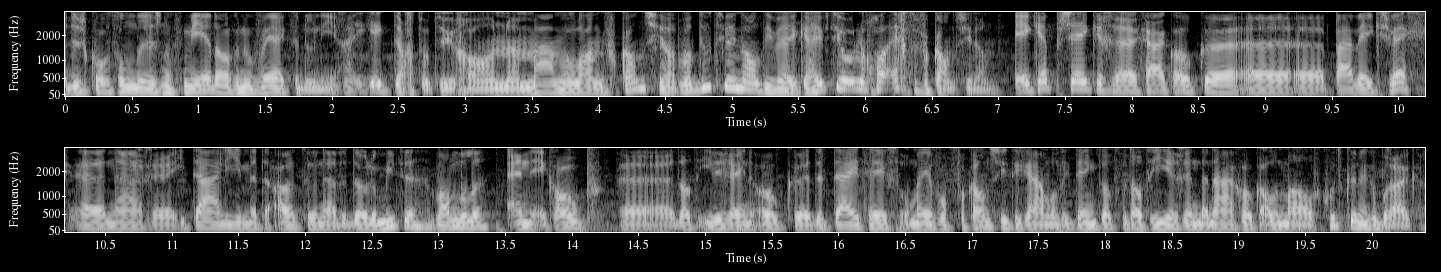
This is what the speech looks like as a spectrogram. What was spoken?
Dus kortom, er is nog meer dan genoeg werk te doen hier. Ik, ik dacht dat u gewoon maandenlang vakantie had. Wat doet u in al die weken? Heeft u ook nog wel echte vakantie dan? Ik heb zeker, ga ik ook een paar weken weg naar Italië met de auto naar de Dolomieten wandelen. En ik hoop dat iedereen ook de tijd heeft om even op vakantie te gaan. Want ik denk dat we dat hier in Den Haag ook allemaal goed kunnen gebruiken.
